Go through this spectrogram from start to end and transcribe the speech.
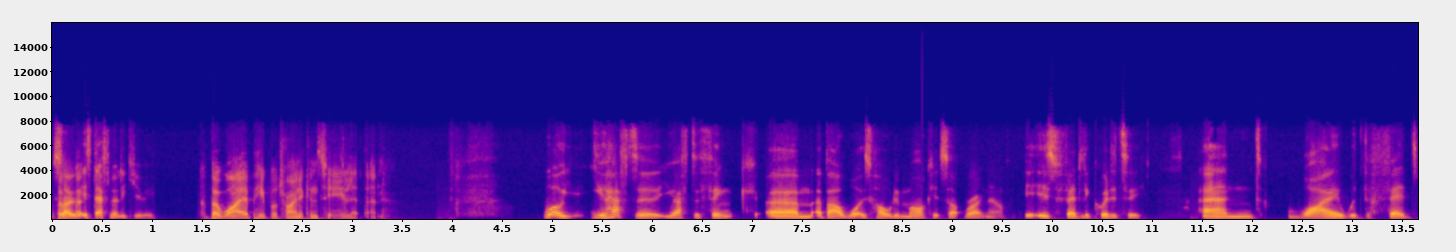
So but, it's definitely QE. But why are people trying to conceal it then? Well, you have to you have to think um, about what is holding markets up right now. It is Fed liquidity, and why would the Fed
